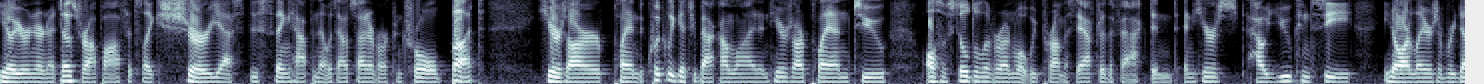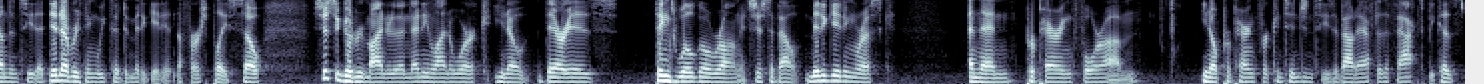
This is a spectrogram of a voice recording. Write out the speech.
you know, your internet does drop off, it's like, sure, yes, this thing happened that was outside of our control, but here's our plan to quickly get you back online and here's our plan to also still deliver on what we promised after the fact and and here's how you can see you know our layers of redundancy that did everything we could to mitigate it in the first place. So it's just a good reminder that in any line of work you know there is things will go wrong. It's just about mitigating risk and then preparing for um, you know preparing for contingencies about after the fact because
